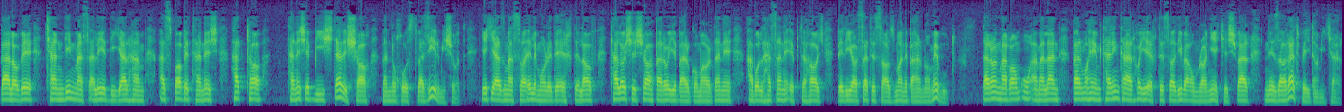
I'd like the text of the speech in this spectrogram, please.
به علاوه چندین مسئله دیگر هم اسباب تنش حتی تنش بیشتر شاه و نخست وزیر می‌شد. یکی از مسائل مورد اختلاف تلاش شاه برای برگماردن ابوالحسن ابتهاج به ریاست سازمان برنامه بود. در آن مقام او عملا بر مهمترین طرحهای اقتصادی و عمرانی کشور نظارت پیدا می کرد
